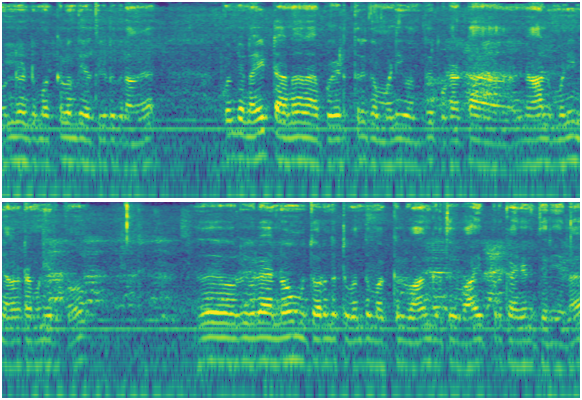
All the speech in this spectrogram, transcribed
ஒன்று ரெண்டு மக்கள் வந்து எடுத்துக்கிட்டு இருக்கிறாங்க. கொஞ்சம் நைட் ஆனால் நான் இப்போ எடுத்திருக்க மணி வந்து இப்போ கரெக்டாக நாலு மணி நாலரை மணி இருக்கும். இது ஒரு வேளை நோம்பு திறந்துட்டு வந்து மக்கள் வாங்குறதுக்கு வாய்ப்பு இருக்கா என்னன்னு தெரியலை.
